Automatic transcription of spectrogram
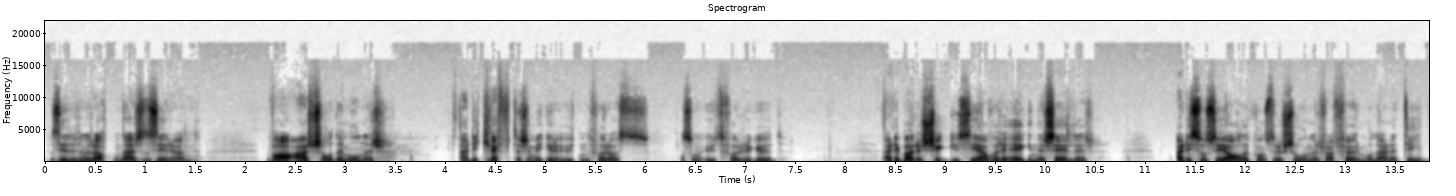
På side 118 der så sier hun Hva er så demoner? Er de krefter som ligger utenfor oss, og som utfordrer Gud? Er de bare skyggesida av våre egne sjeler? Er de sosiale konstruksjoner fra førmoderne tid?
